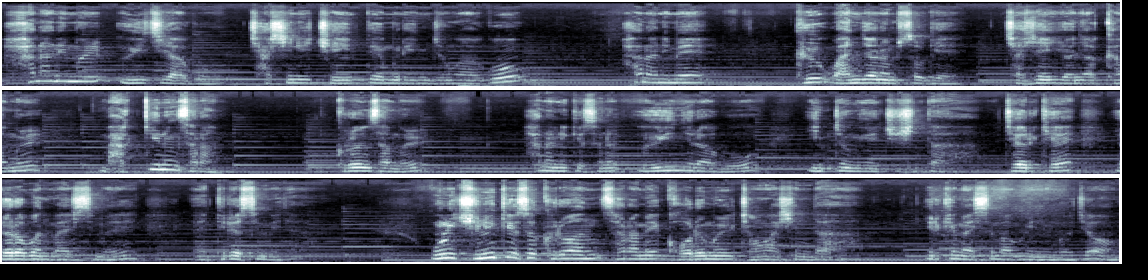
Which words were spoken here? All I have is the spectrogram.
하나님을 의지하고 자신이 죄인 됨을 인정하고 하나님의 그 완전함 속에 자신의 연약함을 맡기는 사람 그런 삶을 하나님께서는 의인이라고 인정해 주신다. 제가 이렇게 여러 번 말씀을 드렸습니다. 오늘 주님께서 그러한 사람의 걸음을 정하신다. 이렇게 말씀하고 있는 거죠.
